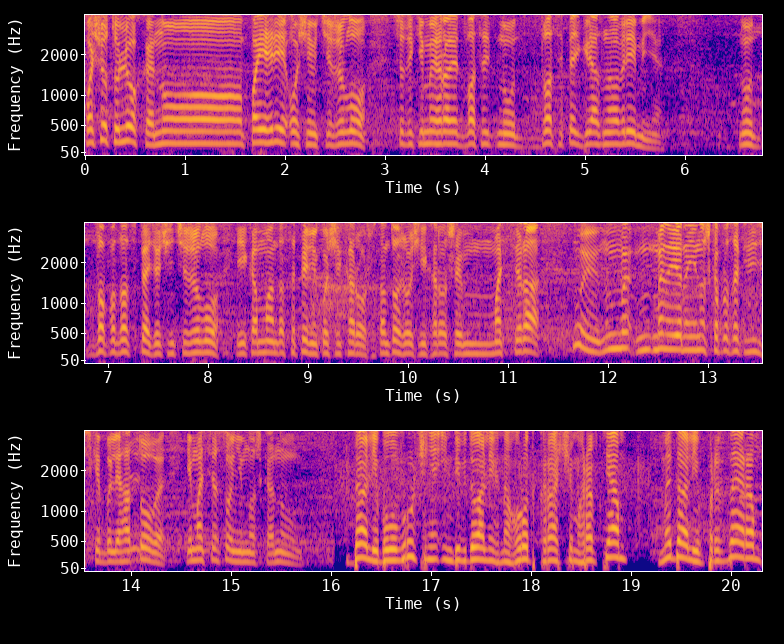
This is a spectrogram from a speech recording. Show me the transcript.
По счету легкая, но по игре очень тяжело. Все-таки мы играли 20, ну, 25 грязного времени. Ну, 2 по 25 очень тяжело. И команда соперник очень хорошая. Там тоже очень хорошие мастера. Ну, и, ну, мы, мы, наверное, немножко просто физически были готовы. И мастерство немножко, ну, Далі було вручення індивідуальних нагород кращим гравцям, медалів призерам,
